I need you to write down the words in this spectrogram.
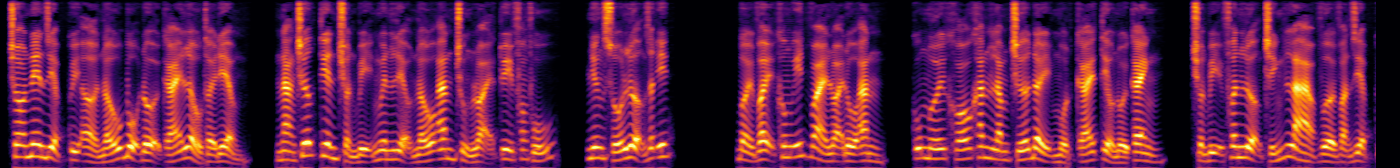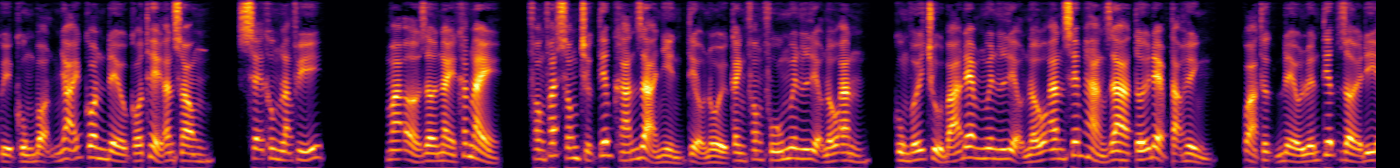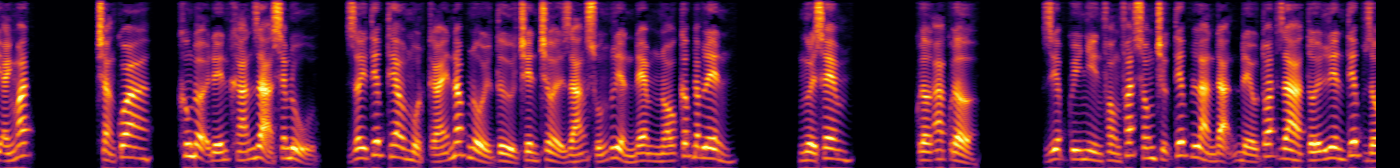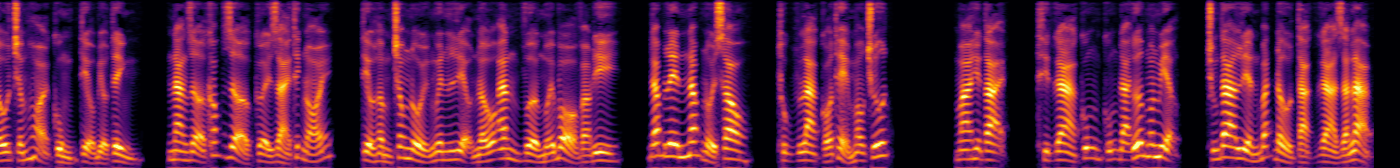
Cho nên Diệp Quỳ ở nấu bộ đội cái lẩu thời điểm, nàng trước tiên chuẩn bị nguyên liệu nấu ăn chủng loại tuy phong phú, nhưng số lượng rất ít. Bởi vậy không ít vài loại đồ ăn, cũng mới khó khăn lắm chứa đầy một cái tiểu nồi canh, chuẩn bị phân lượng chính là vừa vạn Diệp quỷ cùng bọn nhãi con đều có thể ăn xong, sẽ không lãng phí. Mà ở giờ này khắc này, phong phát sóng trực tiếp khán giả nhìn tiểu nồi canh phong phú nguyên liệu nấu ăn, cùng với chủ bá đem nguyên liệu nấu ăn xếp hàng ra tới đẹp tạo hình, quả thực đều luyến tiếp rời đi ánh mắt. Chẳng qua, không đợi đến khán giả xem đủ, dây tiếp theo một cái nắp nồi từ trên trời giáng xuống liền đem nó cấp đắp lên. Người xem. G.A.G. Diệp Quỳ nhìn phòng phát sóng trực tiếp làn đạn đều toát ra tới liên tiếp dấu chấm hỏi cùng tiểu biểu tình, nàng dở khóc dở cười giải thích nói, tiểu hầm trong nồi nguyên liệu nấu ăn vừa mới bỏ vào đi, đắp lên nắp nồi sau, thục là có thể mau chút. Mà hiện tại, thịt gà cũng cũng đã ướp ngon miệng, chúng ta liền bắt đầu tạc gà rán lạp.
